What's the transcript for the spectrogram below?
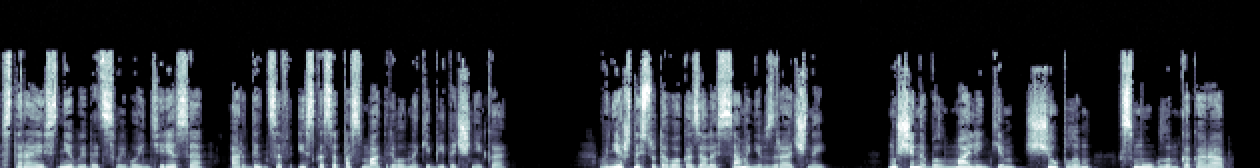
Стараясь не выдать своего интереса, Ордынцев искоса посматривал на кибиточника. Внешность у того оказалась самой невзрачной, Мужчина был маленьким, щуплым, смуглым, как араб,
